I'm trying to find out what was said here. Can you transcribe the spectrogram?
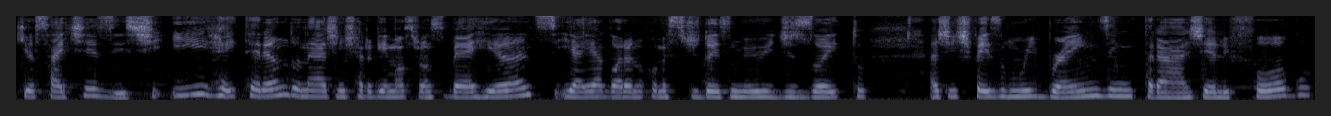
que o site existe. E reiterando, né, a gente era o Game of Thrones BR antes, e aí agora no começo de 2018 a gente fez um rebranding para Gelo e Fogo.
